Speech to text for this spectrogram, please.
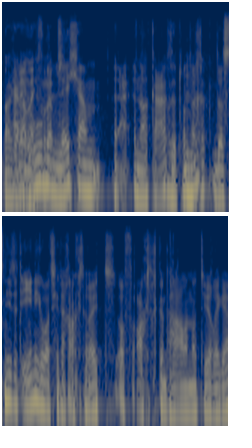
allee, hoe mijn lichaam eh, in elkaar zit. Want Mhm. daar- dat is niet het enige wat je daar achteruit of achter kunt halen natuurlijk. Hè.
